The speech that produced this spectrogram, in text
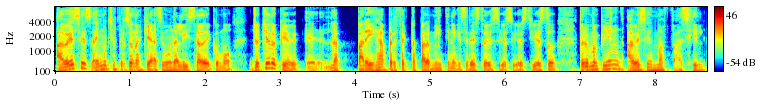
a veces hay muchas personas que hacen una lista de como, yo quiero que eh, la pareja perfecta para mí tiene que ser esto, esto, esto, esto y esto, pero más bien a veces es más fácil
